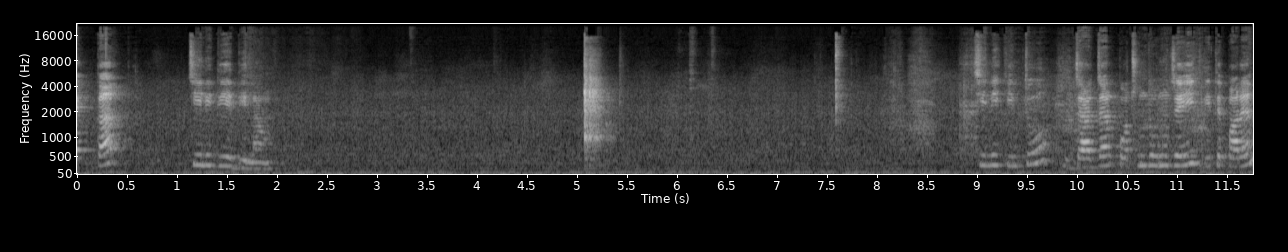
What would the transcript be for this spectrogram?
এক কাপ চিনি দিয়ে দিলাম। চিনি কিন্তু যার যার পছন্দ অনুযায়ী দিতে পারেন।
